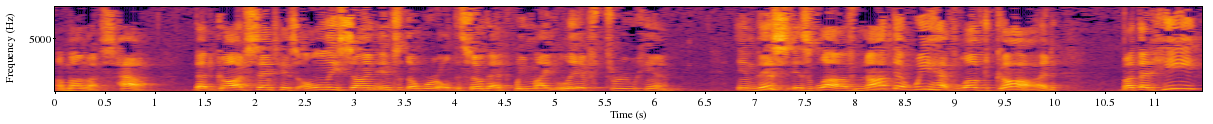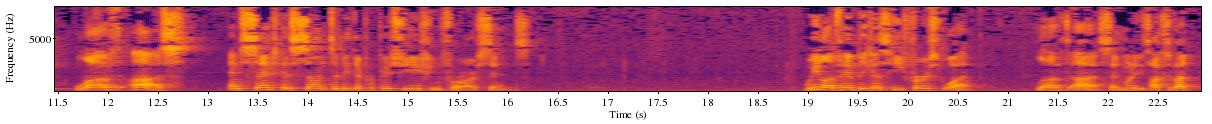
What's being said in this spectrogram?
among us. How? That God sent his only son into the world so that we might live through him. In this is love, not that we have loved God, but that he loved us and sent his son to be the propitiation for our sins. We love him because he first what? Loved us. And when he talks about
